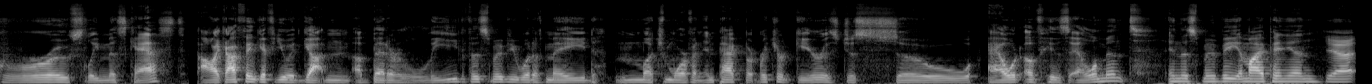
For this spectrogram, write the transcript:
grossly miscast. Like I think if you had gotten a better lead, this movie would have made much more of an impact. But Richard Gere is just so out of his element in this movie, in my opinion. Yeah,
